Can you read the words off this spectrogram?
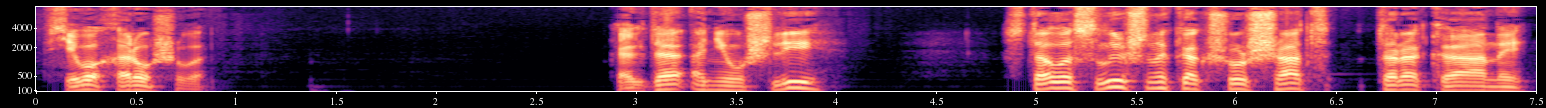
Всего хорошего. Когда они ушли, стало слышно, как шуршат тараканы.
